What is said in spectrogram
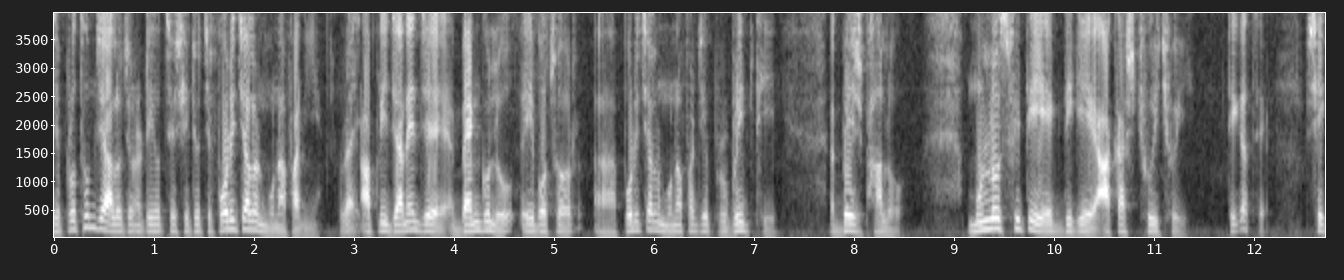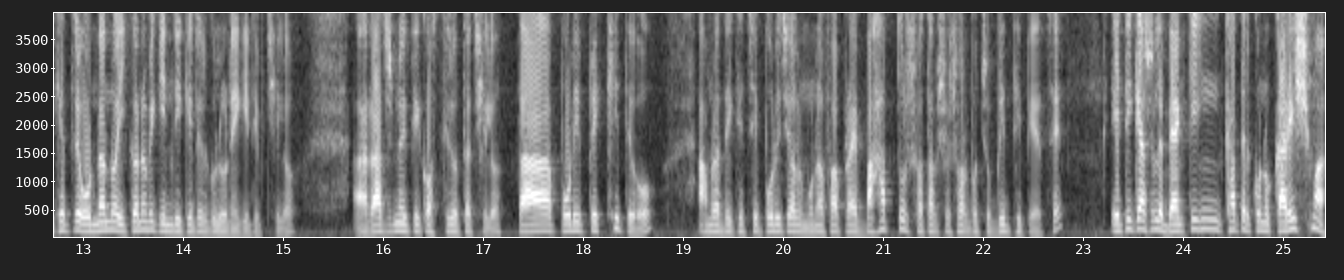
যে প্রথম যে আলোচনাটি হচ্ছে সেটি হচ্ছে পরিচালন মুনাফা নিয়ে। আপনি জানেন যে ব্যাংকগুলো এই বছর পরিচালন মুনাফার যে প্রবৃদ্ধি বেশ ভালো। মূল্যস্ফীতি একদিকে আকাশ ছুঁই ছুঁই ঠিক আছে? সেক্ষেত্রে অন্যান্য ইকোনমিক ইন্ডিকেটরগুলো নেগেটিভ ছিল। রাজনৈতিক অস্থিরতা ছিল। তা পরিপ্রেক্ষিতেও আমরা দেখেছি পরিচালন মুনাফা প্রায় বাহাত্তর শতাংশ সর্বোচ্চ বৃদ্ধি পেয়েছে। এটিকে আসলে ব্যাংকিং খাতের কোনো কারিশমা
